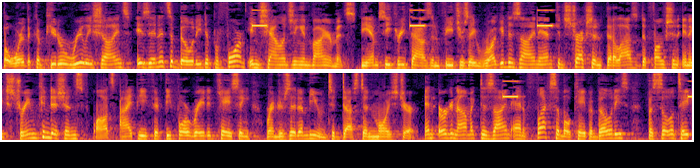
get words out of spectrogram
But where the computer really shines is in its ability to perform in challenging environments. The MC3000 features a rugged design and construction that allows it to function in extreme conditions while its IP54 rated casing renders it immune to dust and moisture. An ergonomic design and flexible capabilities facilitate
